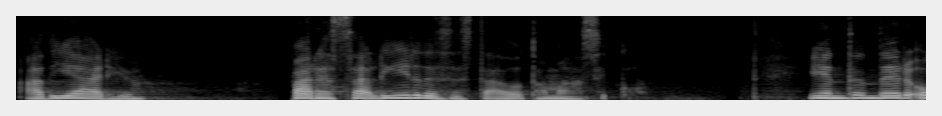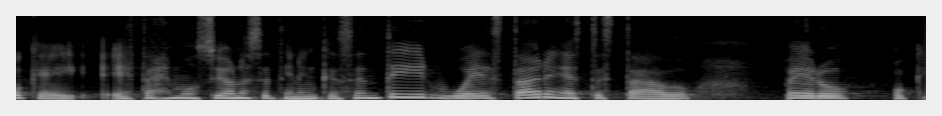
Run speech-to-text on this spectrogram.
a diario para salir de ese estado tamásico y entender, ok, estas emociones se tienen que sentir, voy a estar en este estado, pero, ok,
